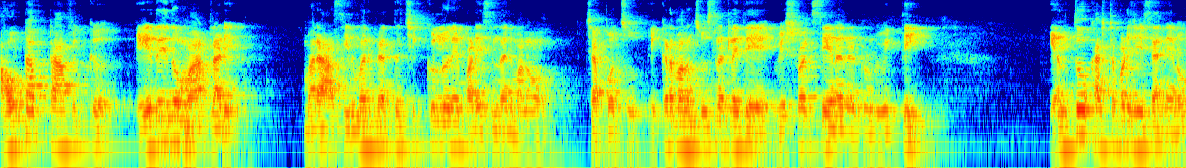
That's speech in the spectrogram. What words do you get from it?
అవుట్ ఆఫ్ ట్రాఫిక్ ఏదేదో మాట్లాడి మరి ఆ సినిమాని పెద్ద చిక్కుల్లోనే పడేసిందని మనం చెప్పొచ్చు. ఇక్కడ మనం చూసినట్లయితే విశ్వక్ సేన్ అనేటువంటి వ్యక్తి ఎంతో కష్టపడి చేశాను నేను.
